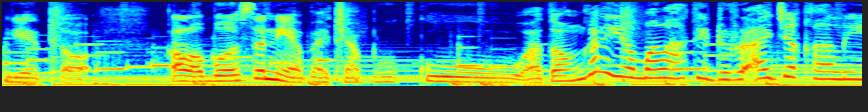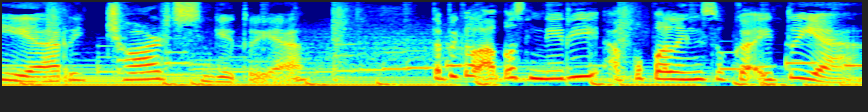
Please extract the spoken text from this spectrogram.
gitu. Kalau bosen ya baca buku atau enggak ya malah tidur aja kali ya, recharge gitu ya. Tapi kalau aku sendiri, aku paling suka itu ya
